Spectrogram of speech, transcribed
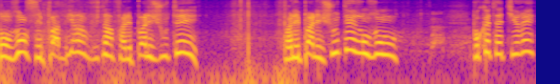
Zonzon, c'est pas bien, putain, fallait pas les shooter. Fallait pas les shooter, Zonzon. Pourquoi t'as tiré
